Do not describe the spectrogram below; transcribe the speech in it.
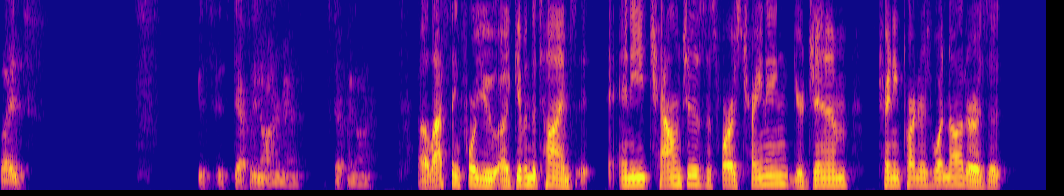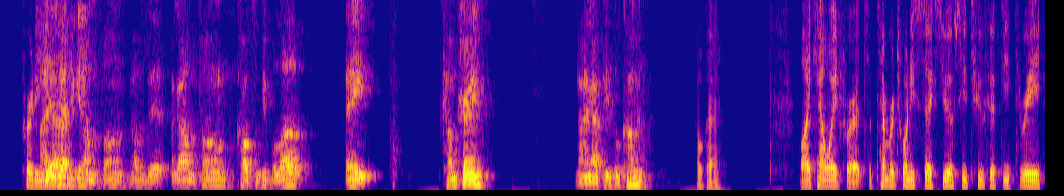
but it's it's it's definitely an honor, man. It's definitely an honor. Uh, last thing for you, uh, given the times, any challenges as far as training, your gym, training partners, whatnot, or is it pretty? I just uh, had to get on the phone. That was it. I got on the phone, called some people up. Hey, come train. Now I got people coming. Okay. Well, I can't wait for it. September 26th, UFC 253.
